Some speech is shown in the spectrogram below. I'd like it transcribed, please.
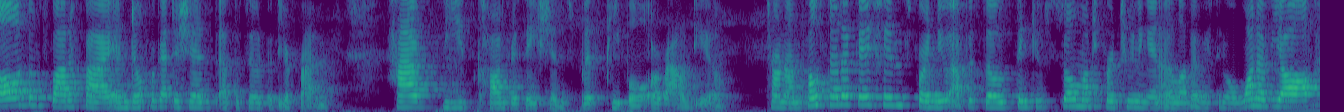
Follow us on Spotify and don't forget to share this episode with your friends. Have these conversations with people around you. Turn on post notifications for new episodes. Thank you so much for tuning in. I love every single one of y'all.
